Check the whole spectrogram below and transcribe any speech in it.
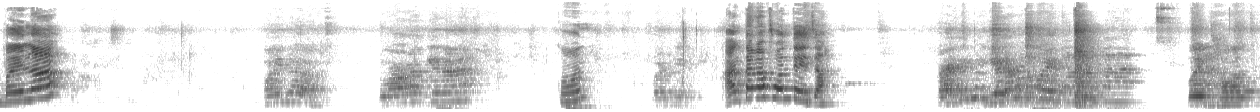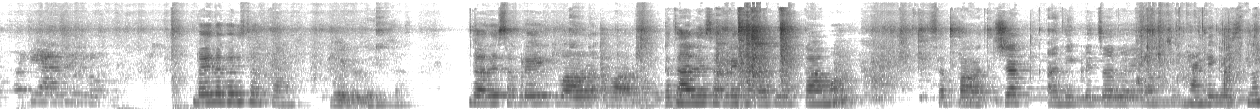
बैल? द्यायचा बैल घरीच आहेत का? मग झाले सगळे वावर वावर झाले सगळे घरातले काम. सपाचक आणि इकडे चालू आहे आमची भांडे घासणं.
